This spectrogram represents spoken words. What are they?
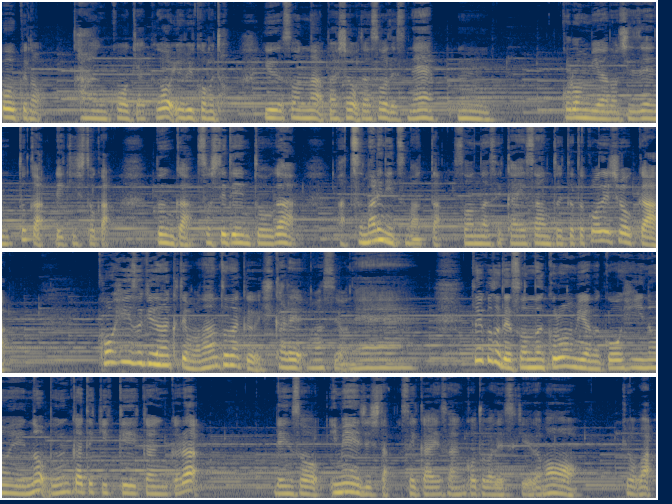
多くの観光客を呼び込むというそんな場所だそうですね。うん。コロンビアの自然とか歴史とか文化そして伝統が集まりに詰まったそんな世界遺産といったところでしょうか。コーヒー好きじゃなくてもなんとなく惹かれますよね。ということでそんなコロンビアのコーヒー農園の文化的景観から連想イメージした世界遺産言葉ですけれども今日は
